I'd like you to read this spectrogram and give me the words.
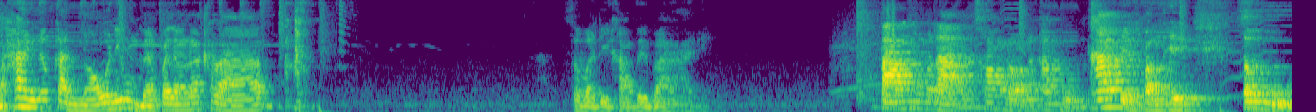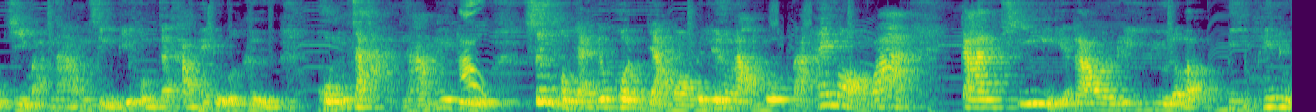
มาให้แล้วกันเนาะ วันนี้ผมแบงค์ไปแล้วนะครับ สวัสดีครับบ๊ายบาย ตามธรรมดาของช่องเรานะครับผมถ้าเป็นคอนเทนต์สบู่ครีมอาบน้ำสิ่งที่ผมจะทำให้ดูก็คือ ผมจะอาบน้ำให้ดู ซึ่งผมอยากให้ทุกคนอย่ามองเป็นเรื่องราวมุกนะให้มองว่าการที่เรารีวิวแล้วแบบบีบให้ดู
